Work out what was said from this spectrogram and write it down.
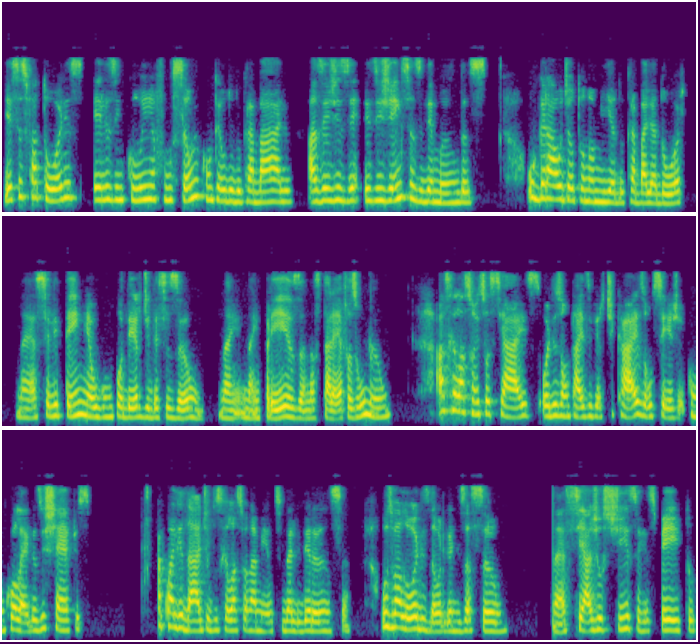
E esses fatores, eles incluem a função e conteúdo do trabalho, as exigências e demandas, o grau de autonomia do trabalhador, né, se ele tem algum poder de decisão na, na empresa, nas tarefas ou não, as relações sociais, horizontais e verticais, ou seja, com colegas e chefes, a qualidade dos relacionamentos da liderança, os valores da organização, né, se há justiça e respeito,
